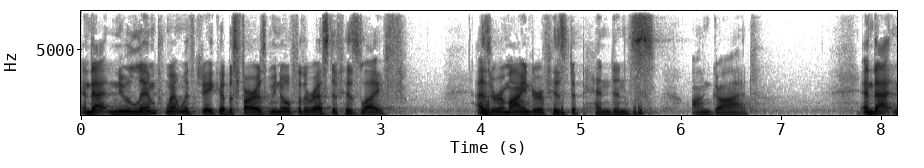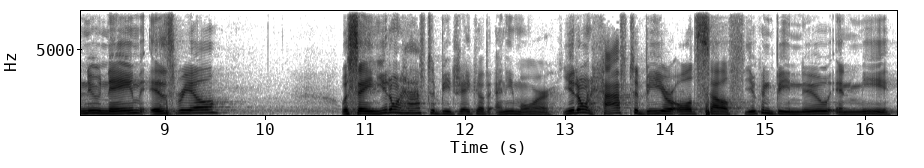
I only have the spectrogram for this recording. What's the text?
And that new limp went with Jacob as far as we know for the rest of his life as a reminder of his dependence on God. And that new name, Israel, was saying, You don't have to be Jacob anymore. You don't have to be your old self. You can be new in me.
